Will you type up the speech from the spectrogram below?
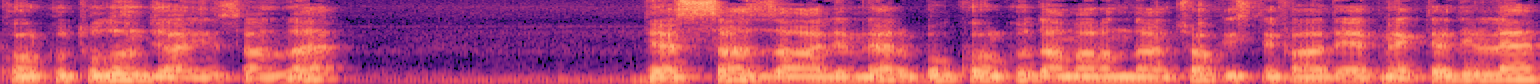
korkutulunca insanlar dessaz zalimler bu korku damarından çok istifade etmektedirler.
